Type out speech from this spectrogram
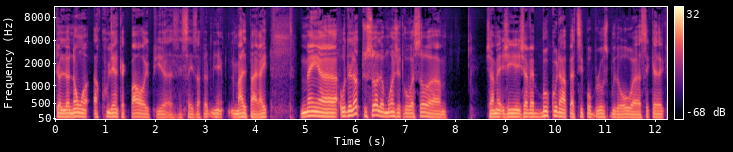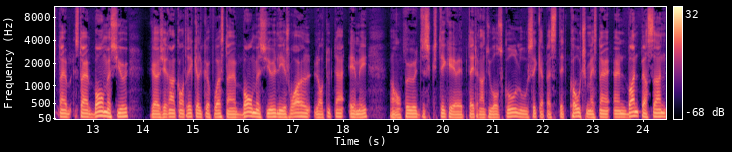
que le nom a coulé en quelque part et puis ça les a fait bien mal paraître. Mais au-delà de tout ça, là, moi, j'ai trouvé ça j'avais beaucoup d'empathie pour Bruce Boudreau. Euh, c'est c'est un, bon monsieur que j'ai rencontré quelques fois. C'est un bon monsieur. Les joueurs l'ont tout le temps aimé. On peut discuter qu'il est peut-être rendu old school ou ses capacités de coach, mais c'est une bonne personne.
